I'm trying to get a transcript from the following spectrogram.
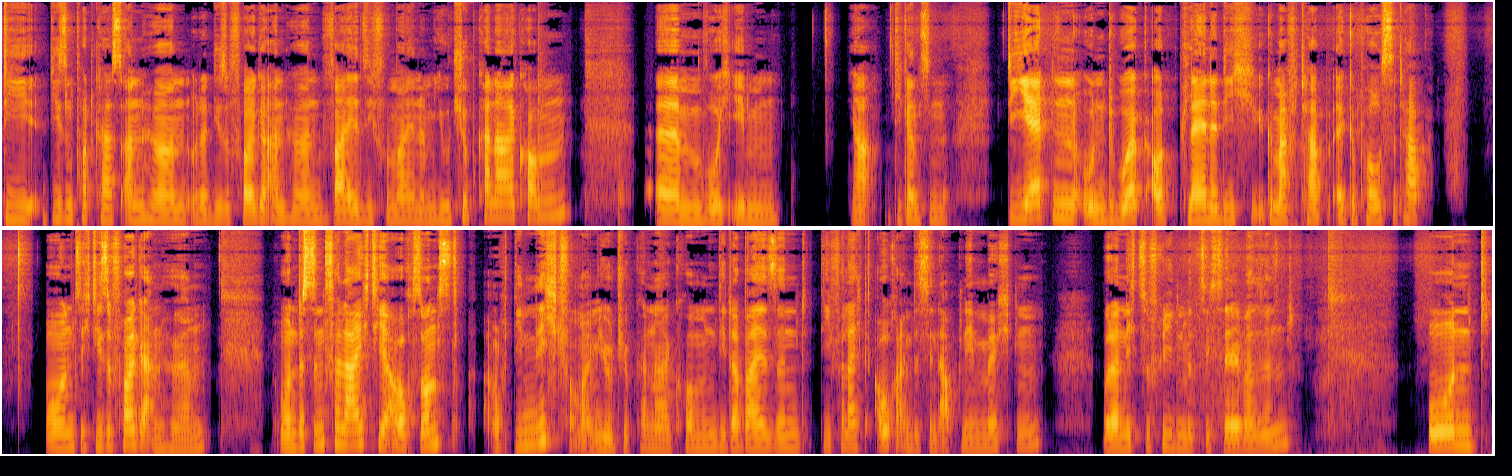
die diesen Podcast anhören oder diese Folge anhören, weil sie von meinem YouTube-Kanal kommen ähm, wo ich eben ja die ganzen Diäten und Workout-Pläne, die ich gemacht habe, äh, gepostet habe und sich diese Folge anhören. Und es sind vielleicht hier auch sonst auch die nicht von meinem YouTube-Kanal kommen, die dabei sind, die vielleicht auch ein bisschen abnehmen möchten oder nicht zufrieden mit sich selber sind. Und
